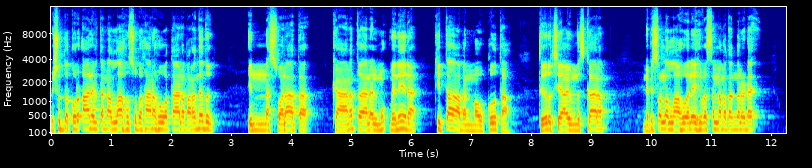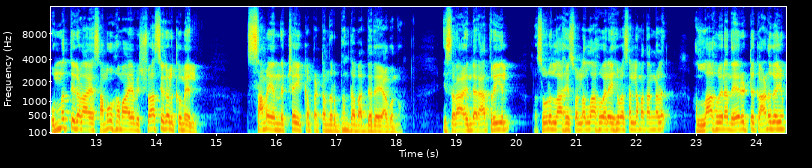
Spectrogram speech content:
വിശുദ്ധ ഖുർആാനിൽ തന്നെ അള്ളാഹു സുബാനഹുവത്താല പറഞ്ഞത് ഇന്ന സ്വലാത്ത കാനത്ത് അലൽ മുഅ്മിനീന കിതാബൻ മൗക്കൂത്ത തീർച്ചയായും നിസ്കാരം നബി സല്ലാഹു അലൈഹി വസല്ലമ തങ്ങളുടെ ഉമ്മത്തികളായ സമൂഹമായ വിശ്വാസികൾക്കുമേൽ സമയം നിശ്ചയിക്കപ്പെട്ട നിർബന്ധ ബാധ്യതയാകുന്നു ഇസ്രാഇന്റെ രാത്രിയിൽ റസൂലുല്ലാഹി സ്വല്ലല്ലാഹു അലൈഹി വസല്ലമ തങ്ങൾ അള്ളാഹുവിനെ നേരിട്ട് കാണുകയും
